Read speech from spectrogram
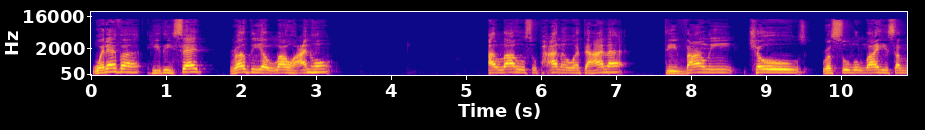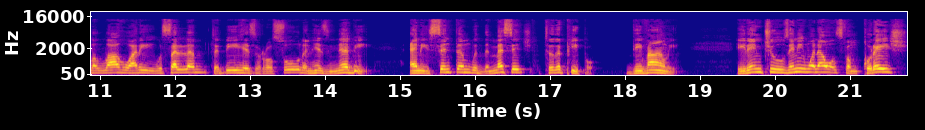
whatever he, he said, radiyallahu anhu, Allah subhanahu wa ta'ala divinely chose Rasulullah sallallahu alaihi wasallam to be his Rasul and his Nabi. And he sent them with the message to the people divinely. He didn't choose anyone else from Quraysh,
